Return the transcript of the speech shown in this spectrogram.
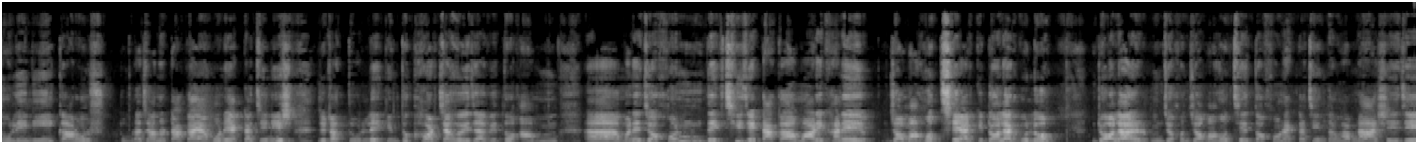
তুলিনি, কারণ তোমরা জানো টাকা এমন একটা জিনিস যেটা তুললেই কিন্তু খরচা হয়ে যাবে। তো আম মানে যখন দেখছি যে টাকা আমার এখানে জমা হচ্ছে আর কি ডলারগুলো ডলার যখন জমা হচ্ছে, তখন একটা চিন্তা ভাবনা আসে যে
